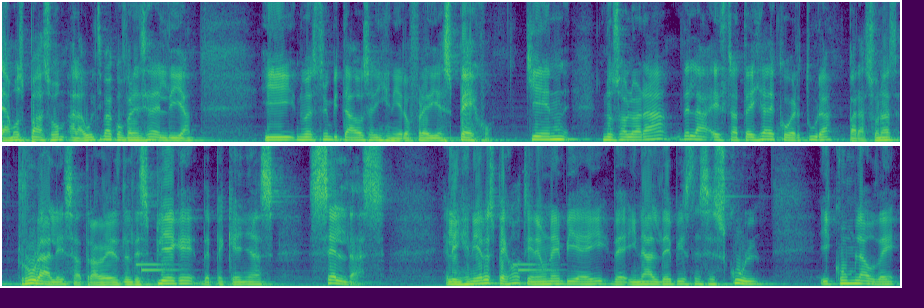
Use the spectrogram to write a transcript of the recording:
Le damos paso a la última conferencia del día y nuestro invitado es el ingeniero Freddy Espejo, quien nos hablará de la estrategia de cobertura para zonas rurales a través del despliegue de pequeñas celdas. El ingeniero Espejo tiene un MBA de INALDE Business School y cum laude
